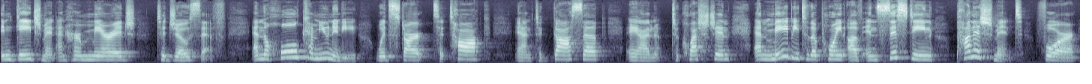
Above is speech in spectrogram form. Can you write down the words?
engagement and her marriage to Joseph. And the whole community would start to talk and to gossip and to question, and maybe to the point of insisting punishment for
